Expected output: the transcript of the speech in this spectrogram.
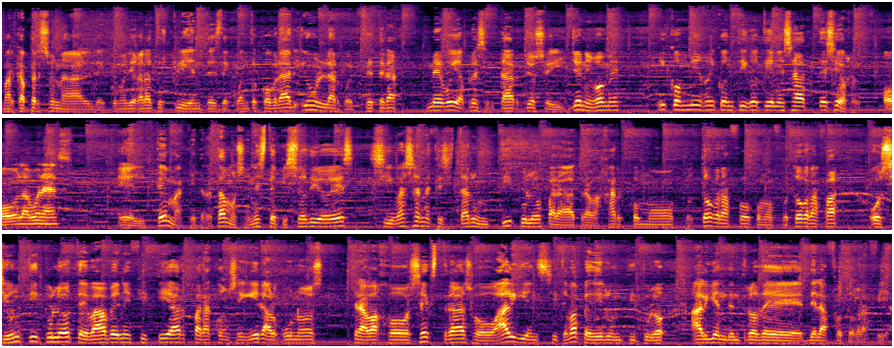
marca personal, de cómo llegar a tus clientes, de cuánto cobrar y un largo etcétera. Me voy a presentar, yo soy Johnny Gómez y conmigo y contigo tienes a Teseo Hola, buenas. El tema que tratamos en este episodio es si vas a necesitar un título para trabajar como fotógrafo, como fotógrafa, o si un título te va a beneficiar para conseguir algunos trabajos extras o alguien, si te va a pedir un título, alguien dentro de, la fotografía.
